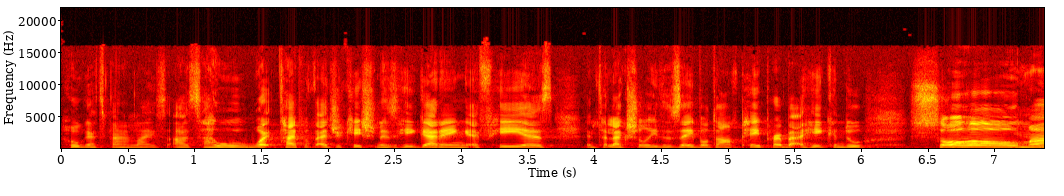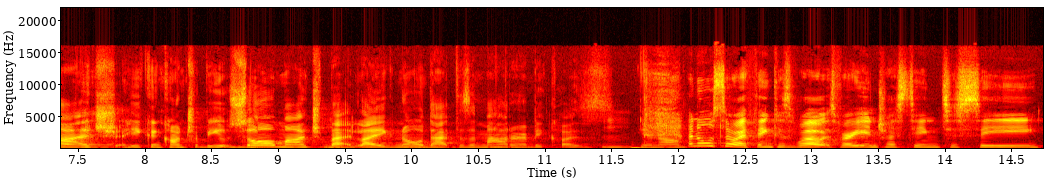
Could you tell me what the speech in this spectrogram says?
Who gets penalized? Us. Who? What type of education is he getting if he is intellectually disabled on paper, but he can do so much, he can contribute mm-hmm. so much, but like no, that doesn't matter because mm. you know. And also, I think as well, it's very interesting to see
